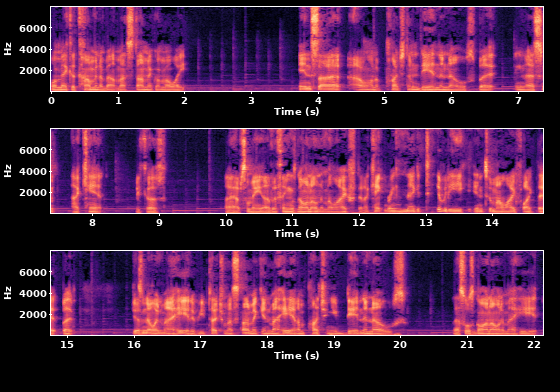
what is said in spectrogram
or make a comment about my stomach or my weight. Inside, I want to punch them dead in the nose, but, you know, I can't because I have so many other things going on in my life that I can't bring negativity into my life like that. But just know in my head, if you touch my stomach in my head, I'm punching you dead in the nose. That's what's going on in my head.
